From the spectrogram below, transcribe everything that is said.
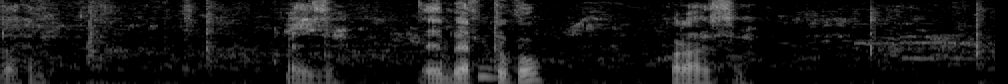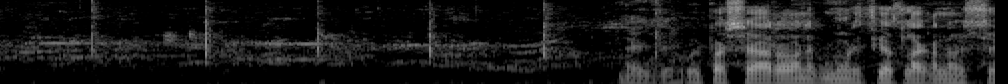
দেখেন। এই যে। এই ব্যাটটুকু করা হয়েছে। এই যে, ওই পাশে আরও অনেক মরিচ গাছ লাগানো হয়েছে।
